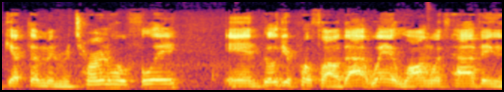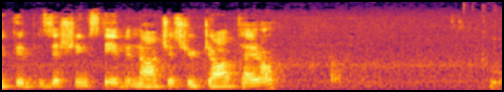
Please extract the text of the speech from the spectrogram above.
get them in return, hopefully, and build your profile that way, along with having a good positioning statement, not just your job title. Cool.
